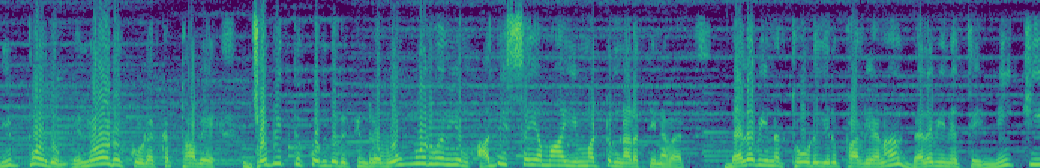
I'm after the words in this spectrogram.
இப்பொழுதும் என்னோடு கூட கத்தாவே ஜெபித்து கொண்டிருக்கின்ற ஒவ்வொருவரையும் அதிசயமாய் இம்மட்டும் நடத்தினவர். பலவீனத்தோடு இருப்பார்களானால் பலவீனத்தை நீக்கி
